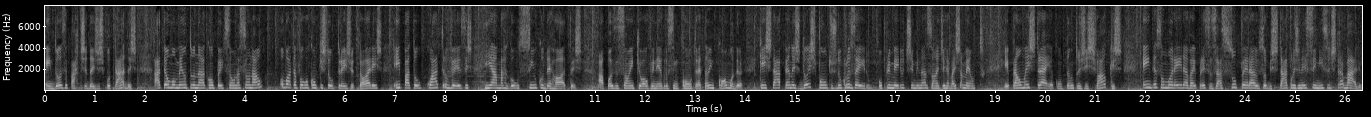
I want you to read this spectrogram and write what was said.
em 12 partidas disputadas, até o momento na competição nacional, o Botafogo conquistou três vitórias, empatou quatro vezes e amargou cinco derrotas. A posição em que o Alvinegro se encontra é tão incômoda que está a apenas dois pontos do Cruzeiro, o primeiro time na zona de rebaixamento. E para uma estreia com tantos desfalques, Enderson Moreira vai precisar superar os obstáculos nesse início de trabalho,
